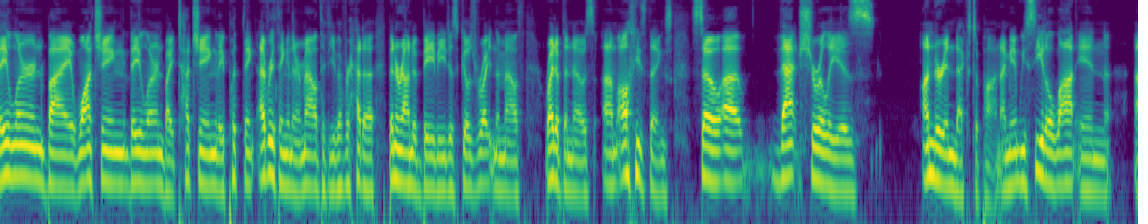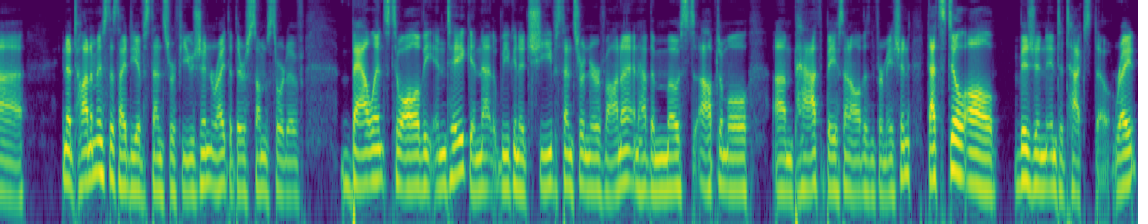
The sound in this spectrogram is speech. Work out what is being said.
they learn by watching, they learn by touching, they put thing, everything in their mouth. If you've ever had a been around a baby, just goes right in the mouth, right up the nose. Um, all these things. So uh, that surely is under indexed upon. I mean, we see it a lot in uh, in autonomous. This idea of sensor fusion, right? That there's some sort of balance to all of the intake and that we can achieve sensor nirvana and have the most optimal um, path based on all of this information that's still all vision into text though right?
